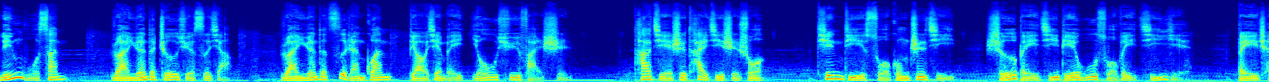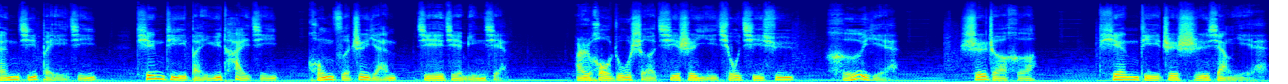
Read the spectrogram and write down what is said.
零五三，阮元的哲学思想，阮元的自然观表现为由虚反实。他解释太极时说：“天地所共之极，舍北极别无所谓极也。北辰即北极，天地本于太极。孔子之言节节明显。而后如舍其实以求其虚，何也？实者何？天地之实相也。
